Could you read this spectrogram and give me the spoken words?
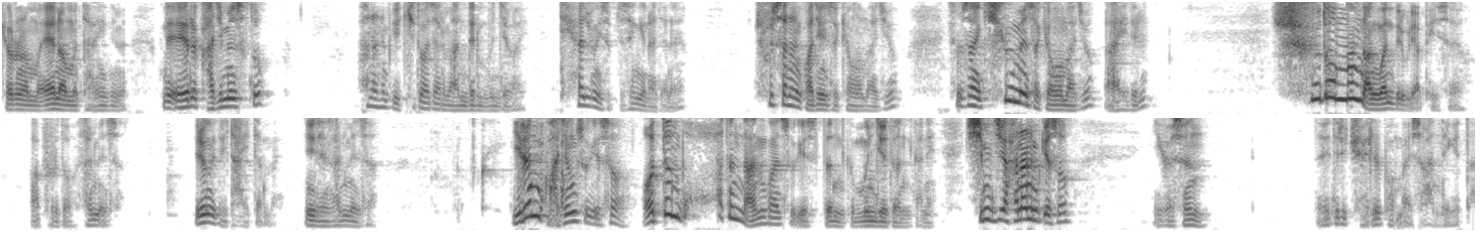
결혼하면 애 낳으면 다행이면 근데 애를 가지면서도 하나님께 기도하지 않으면 안 되는 문제가 태아 중에서부터 생겨나잖아요. 출산하는 과정에서 경험하죠. 출산을 키우면서 경험하죠. 아이들. 수도 없는 난관들이 우리 앞에 있어요. 앞으로도 살면서. 이런 것들이 다 있단 말이에요. 인생 살면서. 이런 과정 속에서 어떤 모든 난관 속에 있었던 그 문제든 간에 심지어 하나님께서 이것은 너희들이 죄를 범해서 안 되겠다.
